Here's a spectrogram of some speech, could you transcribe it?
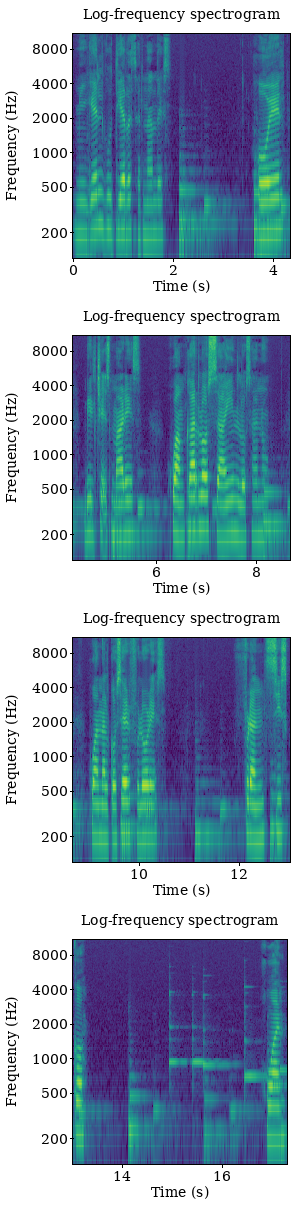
Miguel Gutiérrez Hernández, Joel Vilches Mares, Juan Carlos Saín Lozano, Juan Alcocer Flores, Francisco Juan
